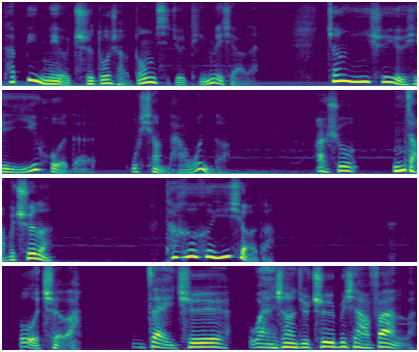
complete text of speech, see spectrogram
他并没有吃多少东西就停了下来。张云石有些疑惑的向他问道：“二叔，你咋不吃了？”他呵呵一笑道：“不吃了，再吃晚上就吃不下饭了。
